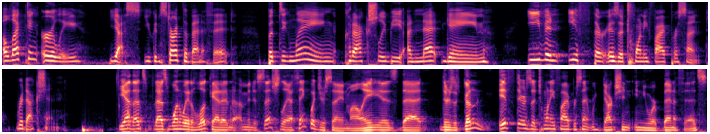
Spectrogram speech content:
electing early yes, you can start the benefit, but delaying could actually be a net gain even if there is a 25% reduction. Yeah, that's that's one way to look at it. I mean, essentially, I think what you're saying, Molly, is that there's a going if there's a 25% reduction in your benefits,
